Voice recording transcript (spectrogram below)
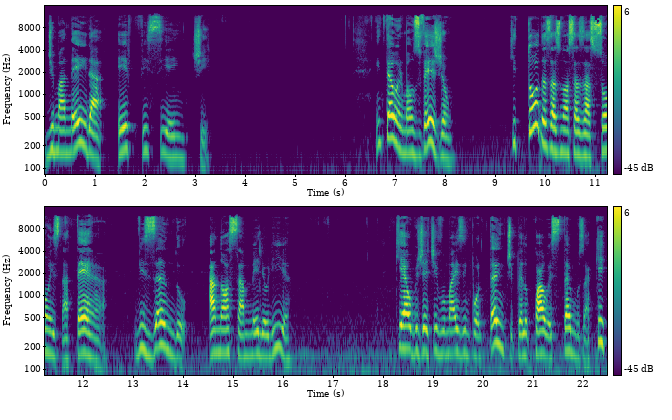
de maneira eficiente. Então, irmãos, vejam que todas as nossas ações na Terra visando a nossa melhoria que é o objetivo mais importante pelo qual estamos aqui,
